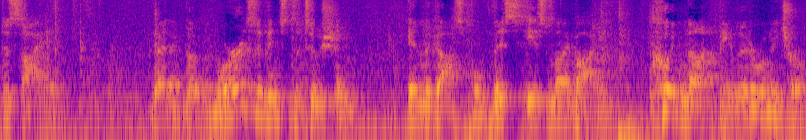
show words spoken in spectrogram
decided that the words of institution in the gospel, this is my body, could not be literally true.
